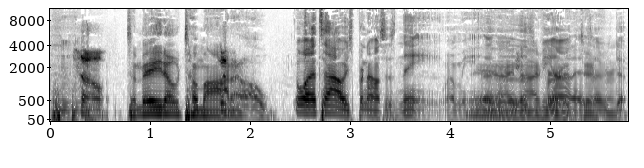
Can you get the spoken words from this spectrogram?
so tomato, tomato. Well, that's how he's pronounced his name. I mean, Yeah, I know, let's I've be honest.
